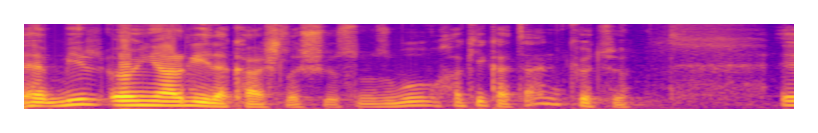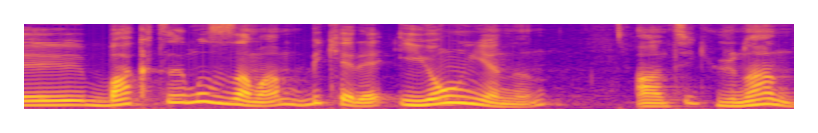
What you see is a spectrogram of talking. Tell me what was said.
e, bir ön yargıyla karşılaşıyorsunuz. Bu hakikaten kötü. E, baktığımız zaman bir kere İonya'nın antik Yunan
